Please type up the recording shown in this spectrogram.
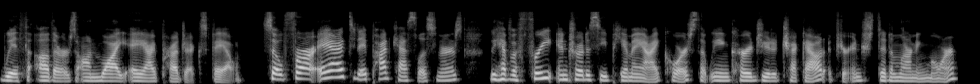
with others on why AI projects fail. So, for our AI Today podcast listeners, we have a free intro to CPMAI course that we encourage you to check out if you're interested in learning more.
